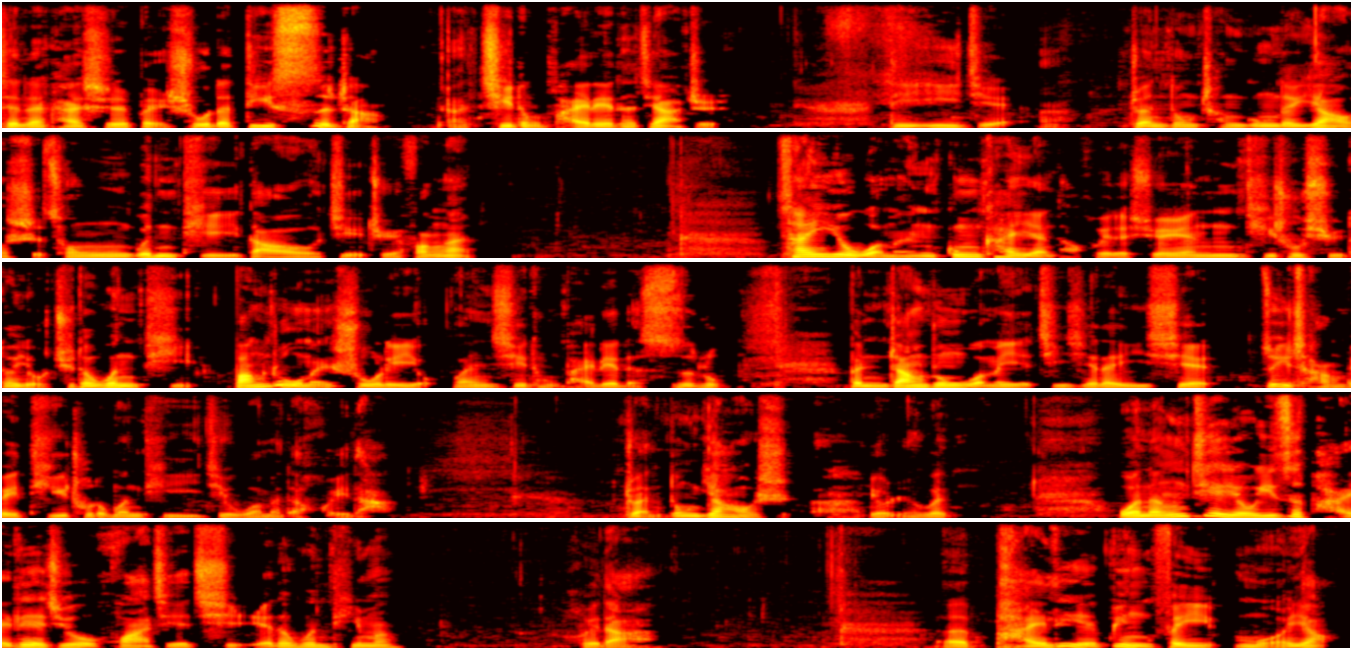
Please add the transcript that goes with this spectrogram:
现在开始本书的第四章啊，系统排列的价值。第一节啊，转动成功的钥匙，从问题到解决方案。参与我们公开研讨会的学员提出许多有趣的问题，帮助我们梳理有关系统排列的思路。本章中，我们也集结了一些最常被提出的问题以及我们的回答。转动钥匙啊，有人问：我能借由一次排列就化解企业的问题吗？回答：呃，排列并非魔药，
